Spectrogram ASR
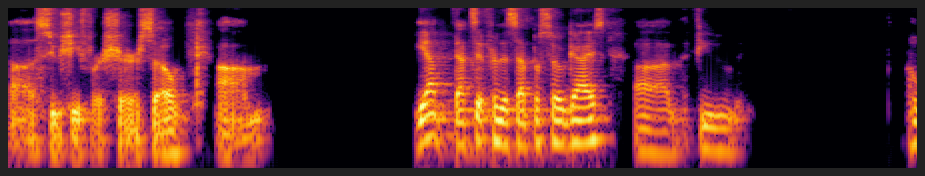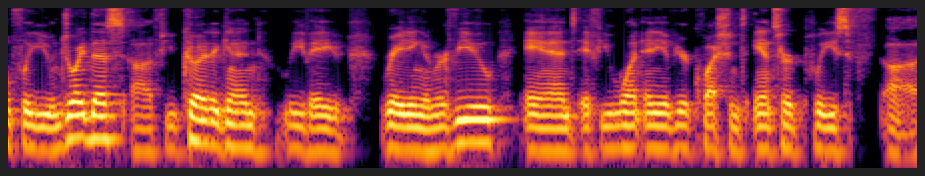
uh, sushi for sure. So um, yeah, that's it for this episode, guys. Uh, if you hopefully you enjoyed this. Uh, if you could, again, leave a rating and review. And if you want any of your questions answered, please uh,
